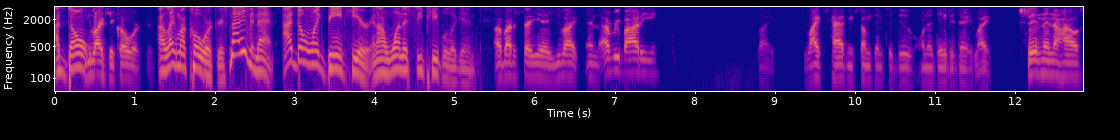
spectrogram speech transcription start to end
I don't You like your coworkers? I like my coworkers. Not even that. I don't like being here and I want to see people again. I was about to say yeah. You like, and everybody like likes having something to do on a day to day. Like sitting in the house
